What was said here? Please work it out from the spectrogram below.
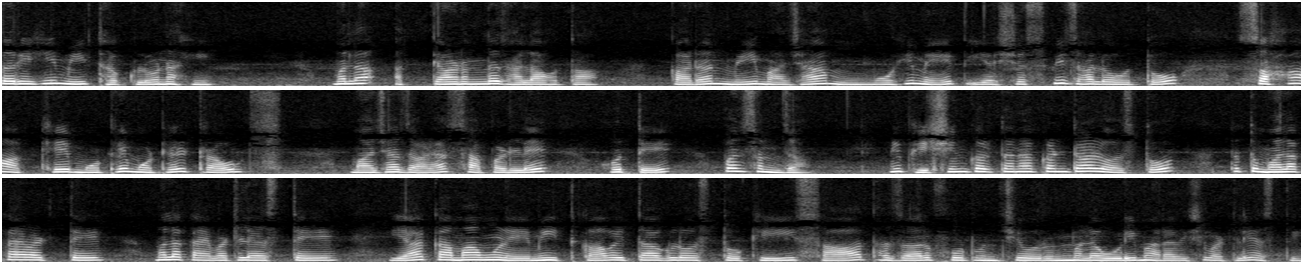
तरीही मी थकलो नाही. मला अत्यानंद झाला होता. कारण मी माझ्या मोहिमेत यशस्वी झालो होतो. सहा अख्खे मोठे मोठे ट्राउट्स माझ्या जाळ्यात सापडले होते. पण समजा मी फिशिंग करताना कंटाळलो असतो तर तुम्हाला काय वाटते? मला काय वाटले असते? या कामामुळे मी इतका वैतागलो असतो की सात हजार फूट उंचीवरून मला उडी मारावीशी वाटली असती.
